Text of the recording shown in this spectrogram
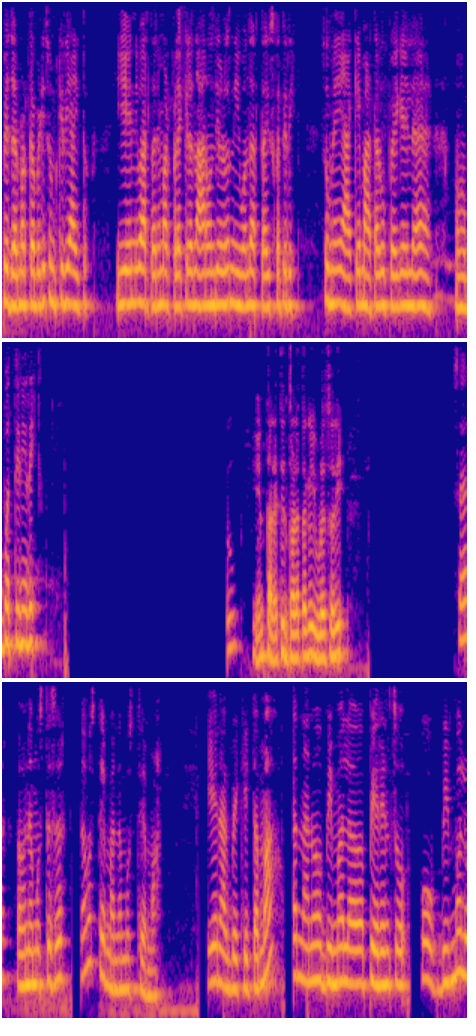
ಬೇಜಾರು ಮಾಡ್ಕೊಬೇಡಿ ಸುಮ್ಕಿರಿ ಆಯ್ತು. ಏನು ನೀವು ಅರ್ಥನೇ ಮಾಡ್ಕೊಳಕ್ಕಿಲ್ಲ ನಾನೊಂದು ಹೇಳೋದು ನೀವೊಂದು ಅರ್ಥ ಇಸ್ಕೊತೀರಿ ಸುಮ್ಮನೆ ಯಾಕೆ ಮಾತಾಡೋ ಉಪಯೋಗ ಇಲ್ಲ. ಬರ್ತೀನಿ ರೀ. ಏನು ತಲೆ ತಿಂತಾಳೆ ತಗ ಇವಳೆ ಸರಿ? ಸರ್ ನಮಸ್ತೆ ಸರ್. ನಮಸ್ತೆ ಅಮ್ಮ ನಮಸ್ತೆ ಅಮ್ಮ. ಏನಾಗಬೇಕಿತ್ತಮ್ಮ? ಸರ್ ನಾನು ಬಿಮಲ ಪೇರೆಂಟ್ಸು ಓ ಬಿಮಲ್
